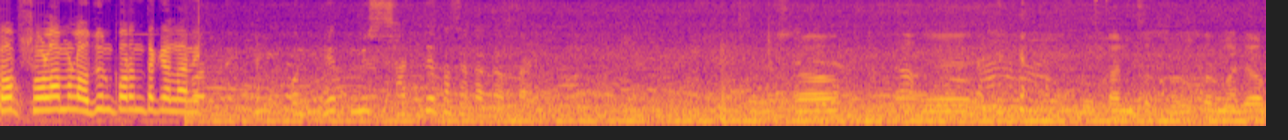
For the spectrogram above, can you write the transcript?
टॉप सोहळा मला अजूनपर्यंत केला नाही. पण हे तुम्ही साध्य कसं का करताय? असं हे लोकांचं खरोखर माझ्यावर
